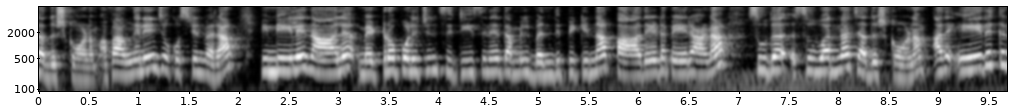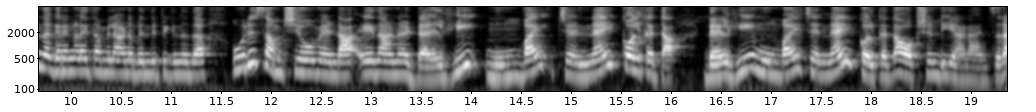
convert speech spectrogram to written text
ചതുഷ്കോണം. അപ്പൊ അങ്ങനെയും ക്വസ്റ്റ്യൻ വരാം. ഇന്ത്യയിലെ നാല് മെട്രോപൊളിറ്റൻ സിറ്റീസിനെ തമ്മിൽ ബന്ധിപ്പിക്കുന്ന പാതയുടെ പേരാണ് സുത സുവർണ ചതുഷ്കോണം. അത് ഏതൊക്കെ നഗരങ്ങളെ തമ്മിലാണ് ബന്ധിപ്പിക്കുന്നത്? ഒരു സംശയവും വേണ്ട. ഏതാണ്? ഡൽഹി മുംബൈ ചെന്നൈ കൊൽക്കത്ത. ഡൽഹി മുംബൈ ചെന്നൈ കൊൽക്കത്ത ഓപ്ഷൻ ഡി ആണ് ആൻസർ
